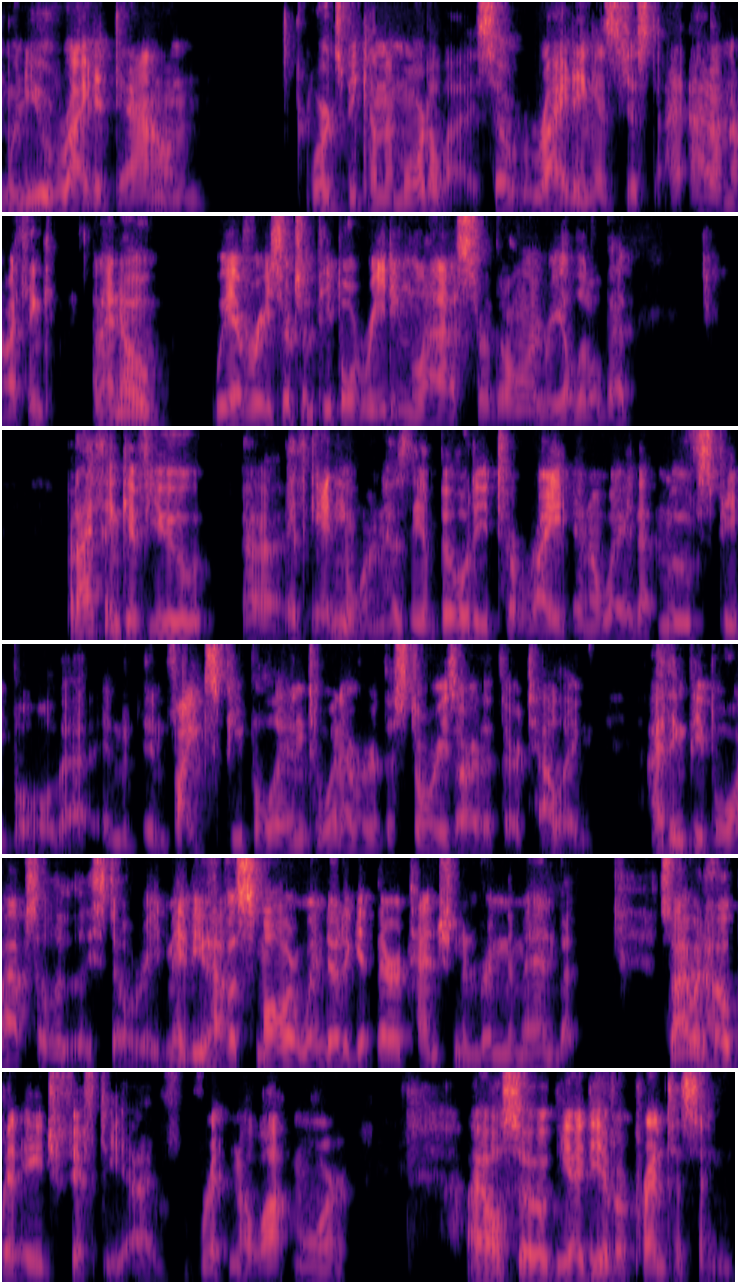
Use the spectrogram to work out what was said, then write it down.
when you write it down words become immortalized. So writing is just I, I don't know. I think and i know we have research on people reading less or they'll only read a little bit. But i think if you uh, if anyone has the ability to write in a way that moves people, that in, invites people into whatever the stories are that they're telling, I think people will absolutely still read. Maybe you have a smaller window to get their attention and bring them in, but so I would hope at age 50 I've written a lot more. I also the idea of apprenticing.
